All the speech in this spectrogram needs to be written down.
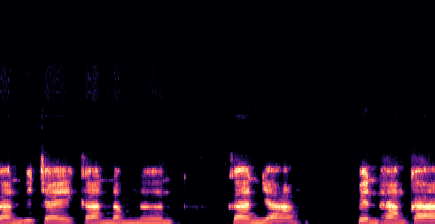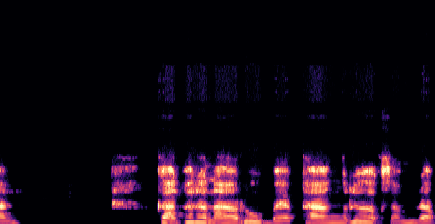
การวิจัย การดำเนิน การอย่างเป็นทางการ การพัฒนารูปแบบทางเลือกสำหรับ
